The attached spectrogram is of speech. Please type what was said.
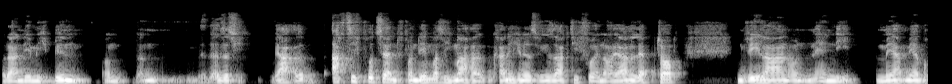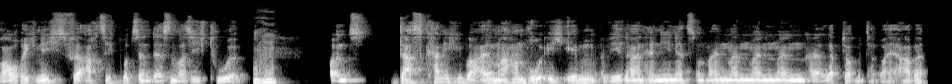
oder an dem ich bin. Und dann, also ich, ja, also 80 Prozent von dem, was ich mache, kann ich, und deswegen sagte ich vorhin auch, ja, ein Laptop, ein WLAN und ein Handy. Mehr, mehr brauche ich nicht für 80 Prozent dessen, was ich tue. Mhm. Und das kann ich überall machen, wo ich eben WLAN, Handynetz und mein, mein, mein, mein äh, Laptop mit dabei habe.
